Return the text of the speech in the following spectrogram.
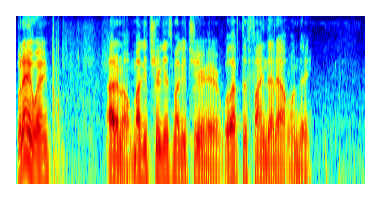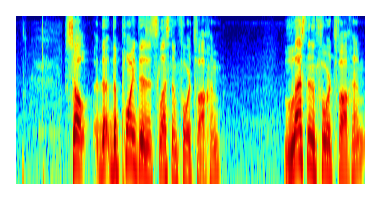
But anyway, I don't know. Magachir against Magachir here. We'll have to find that out one day. So the, the point is, it's less than four tvachim. Less than four tvachim.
